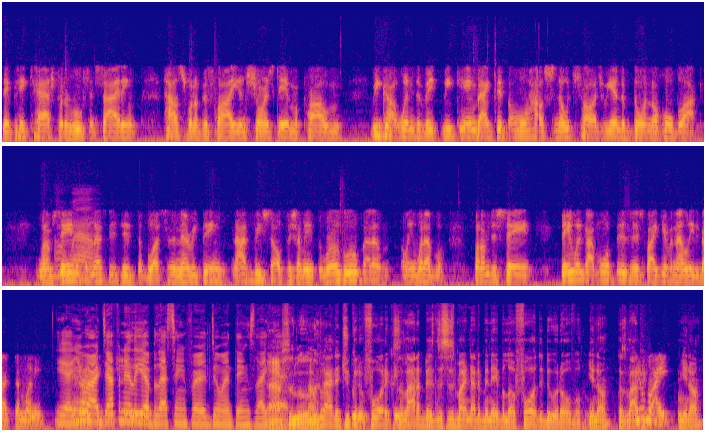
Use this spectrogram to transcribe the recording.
They pay cash for the roof and siding. House went up in fire. Insurance gave them a problem. We got wind of it. We came back, did the whole house, no charge. We ended up doing the whole block. What I'm oh, saying is the message is the blessing and everything. Not to be selfish. I mean, if the world's a little better, I mean, whatever. But I'm just saying they would have got more business by giving that lady back their money. Yeah, And you I are definitely a blessing for doing things like that. Absolutely. I'm glad that you could afford it because a lot of businesses might not have been able to afford to do it over, you know? Because a lot of You're people, right. you know?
